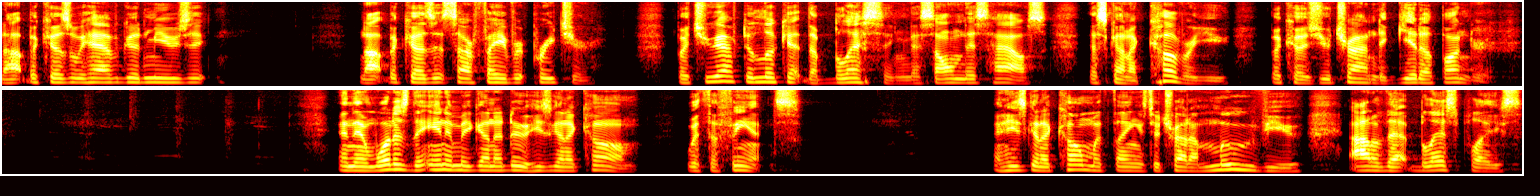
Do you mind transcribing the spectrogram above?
not because we have good music, not because it's our favorite preacher, but you have to look at the blessing that's on this house that's going to cover you because you're trying to get up under it. And then what is the enemy going to do? He's going to come with offense. And he's going to come with things to try to move you out of that blessed place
